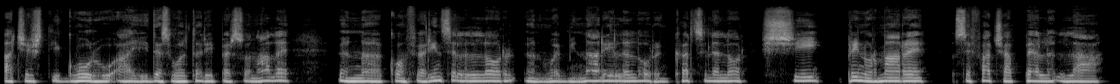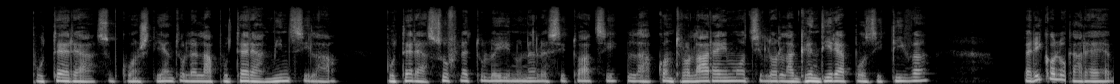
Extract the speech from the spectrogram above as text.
acești guru ai dezvoltării personale în uh, conferințele lor, în webinariile lor, în cărțile lor și, prin urmare, se face apel la puterea subconștientului, la puterea minții, la puterea sufletului în unele situații, la controlarea emoțiilor, la gândirea pozitivă. Pericolul care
